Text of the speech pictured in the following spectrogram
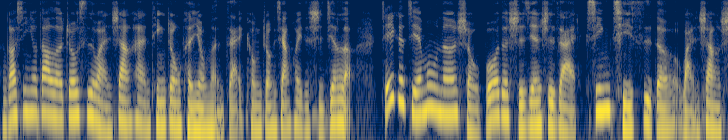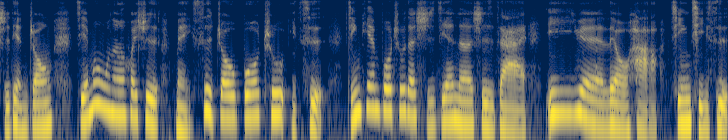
很高兴又到了周四晚上和听众朋友们在空中相会的时间了。这个节目呢，首播的时间是在星期四的晚上十点钟。节目呢，会是每四周播出一次。今天播出的时间呢，是在一月六号星期四，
